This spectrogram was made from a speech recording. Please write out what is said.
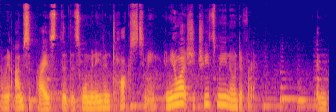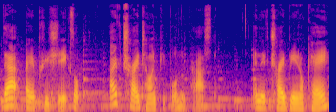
I mean, I'm surprised that this woman even talks to me. And you know what? She treats me no different. And that I appreciate. So I've tried telling people in the past, and they've tried being okay,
